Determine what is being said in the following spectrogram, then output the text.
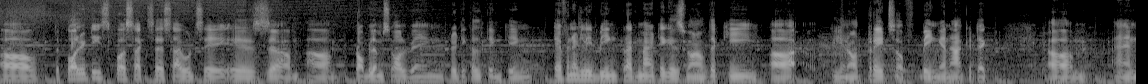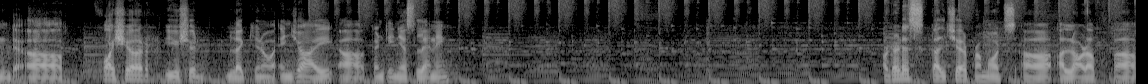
uh, the qualities for success, I would say, is um, um, problem solving, critical thinking. Definitely, being pragmatic is one of the key, uh, you know, traits of being an architect. Um, and uh, for sure you should like you know enjoy uh, continuous learning autodesk culture promotes uh, a lot of uh,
